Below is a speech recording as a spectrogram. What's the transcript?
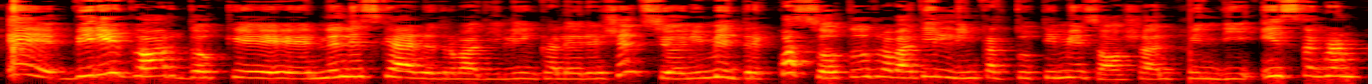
E vi ricordo che nelle schede trovate il link alle recensioni, mentre qua sotto trovate il link a tutti i miei social, quindi Instagram,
